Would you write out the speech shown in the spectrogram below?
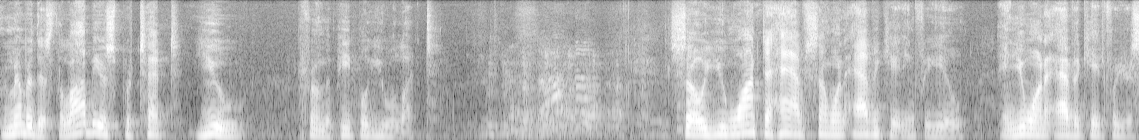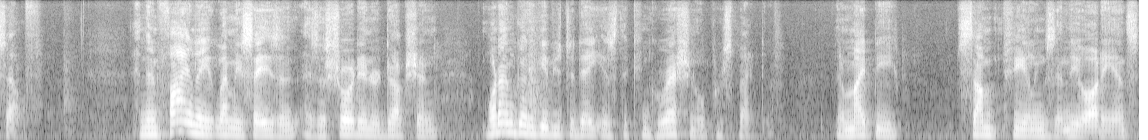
remember this, the lobbyists protect you from the people you elect. so you want to have someone advocating for you, and you want to advocate for yourself. And then finally, let me say as a, as a short introduction, what I'm going to give you today is the congressional perspective. There might be some feelings in the audience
